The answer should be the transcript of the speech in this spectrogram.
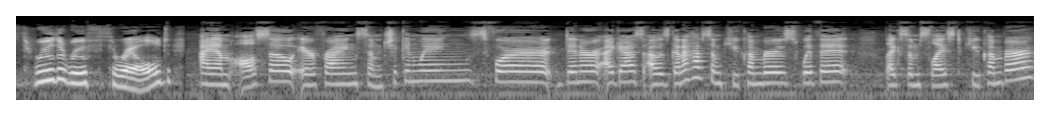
through the roof thrilled. I am also air frying some chicken wings for dinner, I guess. I was gonna have some cucumbers with it, like some sliced cucumber,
